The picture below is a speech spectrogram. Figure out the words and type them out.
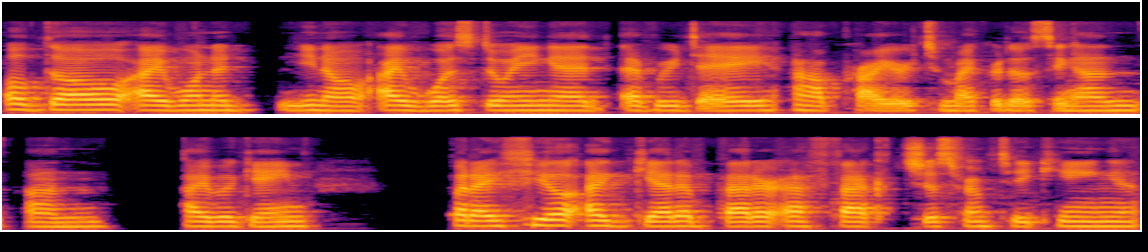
although I wanted, you know, I was doing it every day uh, prior to microdosing on on ibogaine, but I feel I get a better effect just from taking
